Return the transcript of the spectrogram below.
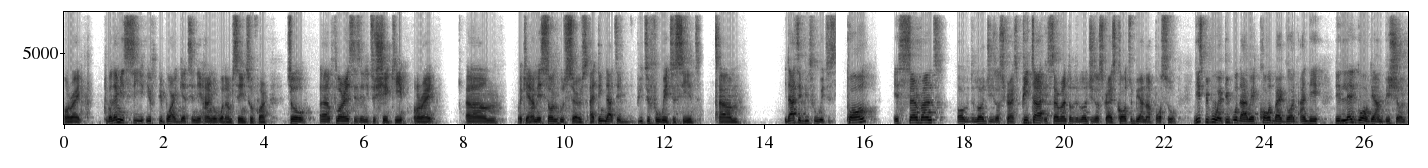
All right. But let me see if people are getting the hang of what I'm saying so far. So uh, Florence is a little shaky. All right. Um, okay, I'm a son who serves. I think that's a beautiful way to see it. Um, that's a beautiful way to see. It. Paul a servant of the Lord Jesus Christ. Peter is servant of the Lord Jesus Christ, called to be an apostle. These people were people that were called by God and they, they let go of their ambition.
